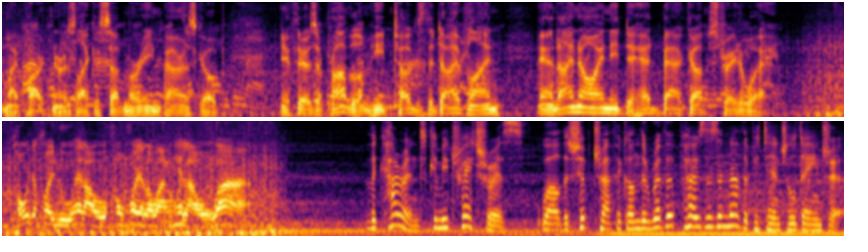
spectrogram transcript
My partner is like a submarine periscope. If there's a problem, he tugs the dive line, and I know I need to head back up straight away. The current can be treacherous, while the ship traffic on the river poses another potential danger.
